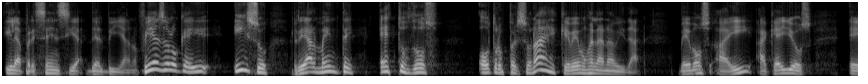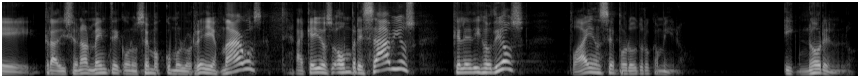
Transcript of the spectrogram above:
y la presencia del villano. Fíjense lo que hizo realmente estos dos otros personajes que vemos en la Navidad. Vemos ahí aquellos eh, tradicionalmente conocemos como los reyes magos, aquellos hombres sabios que le dijo Dios, váyanse por otro camino, ignórenlo,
